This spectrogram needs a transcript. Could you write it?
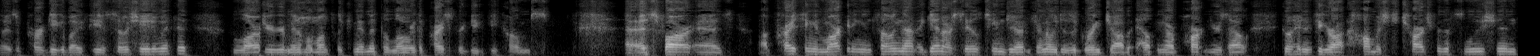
there's a per gigabyte fee associated with it. The larger your minimum monthly commitment, the lower the price per gig becomes. As far as uh, pricing and marketing and selling that, again, our sales team generally does a great job at helping our partners out. Go ahead and figure out how much to charge for the solution,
